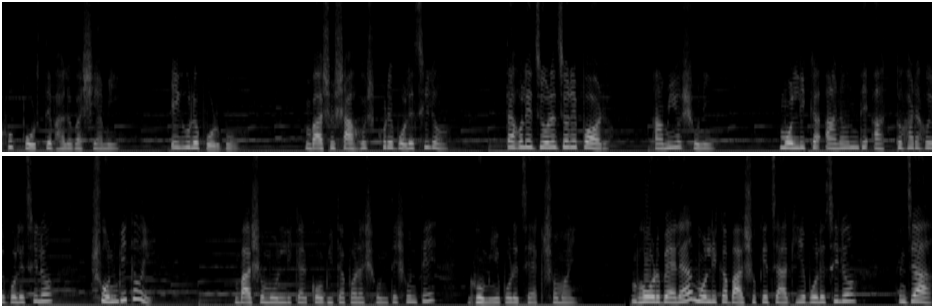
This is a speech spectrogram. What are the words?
খুব পড়তে ভালোবাসি আমি। এগুলো পড়ব। বাসু সাহস করে বলেছিল, তাহলে জোরে জোরে পর আমিও শুনি। মল্লিকা আনন্দে আত্মহারা হয়ে বলেছিল, শুনবি তুই? বাসু মল্লিকার কবিতা পড়া শুনতে শুনতে ঘুমিয়ে পড়েছে এক সময়। ভোরবেলা মল্লিকা বাসুকে জাগিয়ে বলেছিল, যা,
